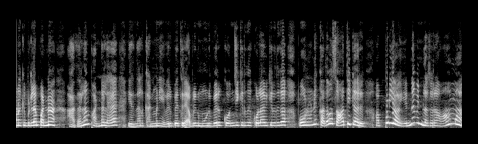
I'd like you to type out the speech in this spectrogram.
உனக்கு இப்படிலாம் பண்ணா? அதெல்லாம் பண்ணலை. இருந்தாலும் கண்மணியை வெறுப்பேத்துறேன் அப்படின்னு மூணு பேரும் கொஞ்சிக்கிறது கொலாவிக்கிறதுக்காக போனோடனே கதவை சாத்திட்டாரு. அப்படியா? என்ன வேணும்ல சொல்கிறா ஆமாம்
